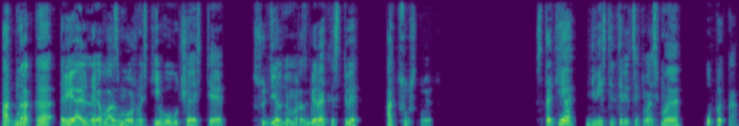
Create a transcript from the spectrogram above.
однако реальная возможность его участия в судебном разбирательстве отсутствует. Статья 238 УПК.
